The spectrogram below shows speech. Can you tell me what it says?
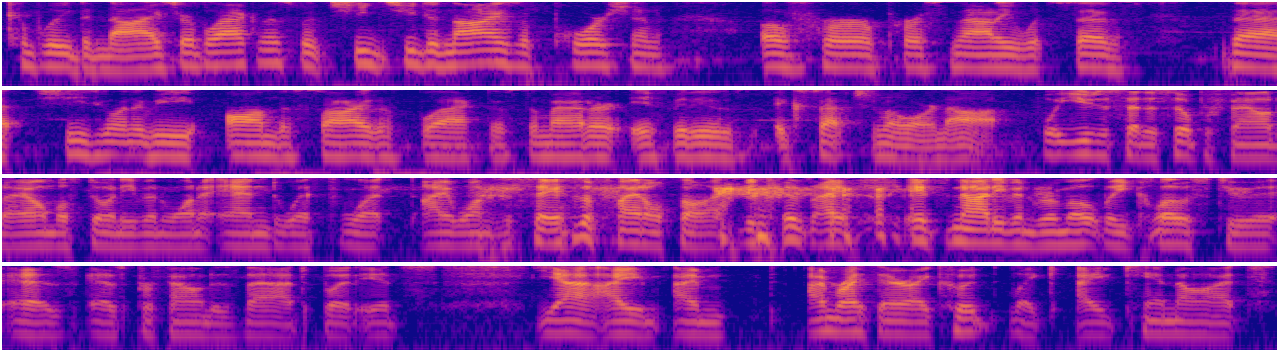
completely denies her blackness, but she, she denies a portion of her personality which says that she's going to be on the side of blackness, no matter if it is exceptional or not. What you just said is so profound. I almost don't even want to end with what I wanted to say as a final thought because I it's not even remotely close to as as profound as that. But it's yeah, I I'm I'm right there. I could like I cannot.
